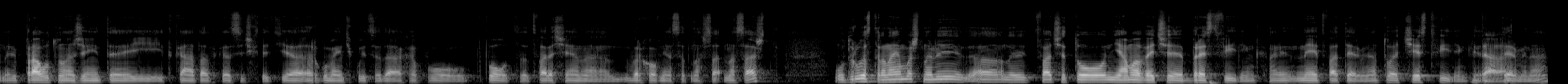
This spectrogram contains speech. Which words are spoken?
нали, правото на жените и така нататък, всичките тия аргументи, които се даваха по, по повод това решение на Върховния съд на, на САЩ. От друга страна имаш нали, а, нали, това, че то няма вече breastfeeding, нали, не е това термина, то е chest feeding е Да. термина.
